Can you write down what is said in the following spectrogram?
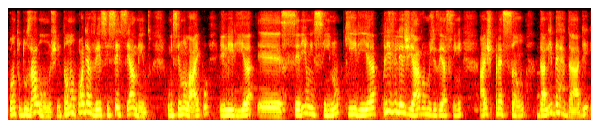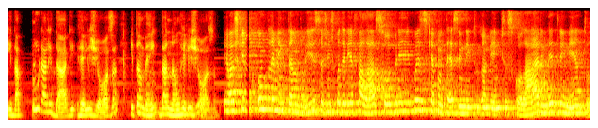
quanto dos alunos. Então não pode haver esse cerceamento. O ensino laico ele iria é, seria um ensino que iria privilegiar, vamos dizer assim, a expressão da liberdade e da pluralidade religiosa e também da não religiosa. Eu acho que complementando isso, a gente poderia falar sobre coisas que acontecem dentro do ambiente escolar em detrimento,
